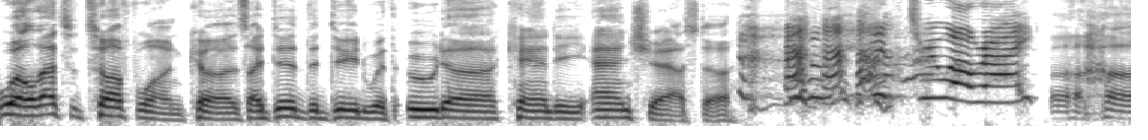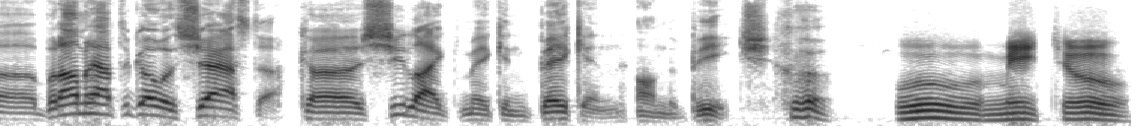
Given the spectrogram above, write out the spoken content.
Well, that's a tough one, cuz I did the deed with Uda, Candy, and Shasta. it's true, all right. Uh, but I'm gonna have to go with Shasta, cuz she liked making bacon on the beach. Ooh, me too.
